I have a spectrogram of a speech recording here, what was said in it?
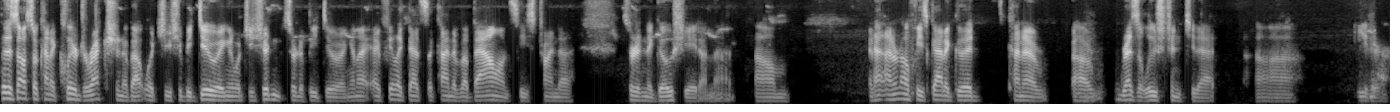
but there's also kind of clear direction about what you should be doing and what you shouldn't sort of be doing. And I, I feel like that's the kind of a balance he's trying to sort of negotiate on that. Um, and I, I, don't know if he's got a good kind of uh, resolution to that uh, either.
